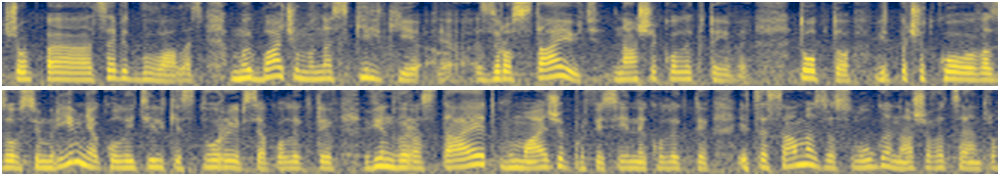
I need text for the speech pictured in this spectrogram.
щоб е, це відбувалось. Ми бачимо наскільки е, зростають наші колективи. Тобто від початкового зовсім рівня, коли тільки створився колектив, він виростає в майже професійний колектив, і це саме заслуга нашого центру.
